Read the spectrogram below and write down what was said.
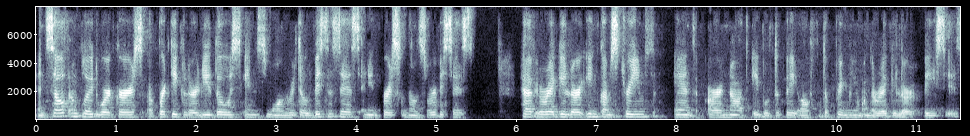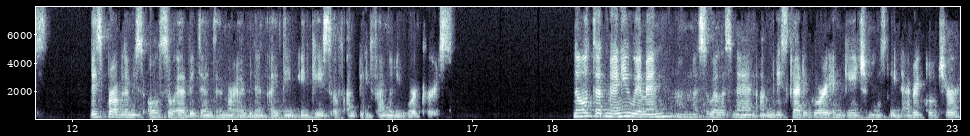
And self-employed workers, uh, particularly those in small retail businesses and in personal services, have irregular income streams and are not able to pay off the premium on a regular basis. This problem is also evident and more evident, I think, in case of unpaid family workers. Note that many women, um, as well as men um, in this category, engage mostly in agriculture,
